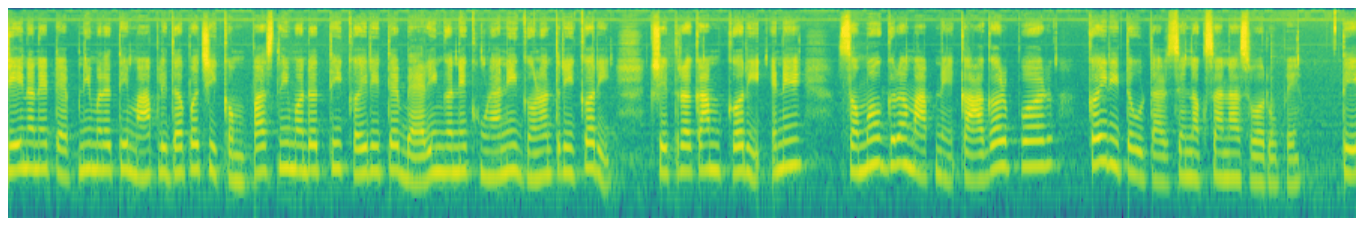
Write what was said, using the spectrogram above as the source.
ચેન અને ટેપની મદદથી માપ લીધા પછી કંપાસની મદદથી કઈ રીતે બેરિંગ અને ખૂણાની ગણતરી કરી, ક્ષેત્રકામ કરી એને સમગ્ર માપને કાગળ પર કઈ રીતે ઉતારશે નકશાના સ્વરૂપે તે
